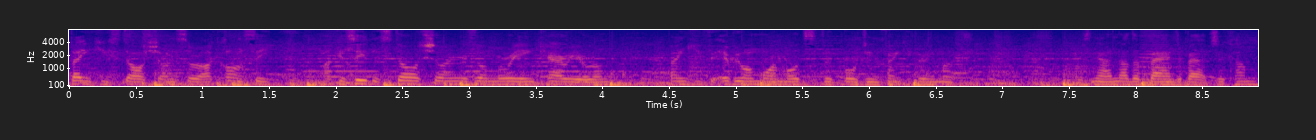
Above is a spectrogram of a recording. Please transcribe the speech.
Thank you, Starshine. Sorry, I can't see. I can see that Starshine is on Marie and Carrier on. Thank you for everyone, my mods, for watching. Thank you very much. There's now another band about to come.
